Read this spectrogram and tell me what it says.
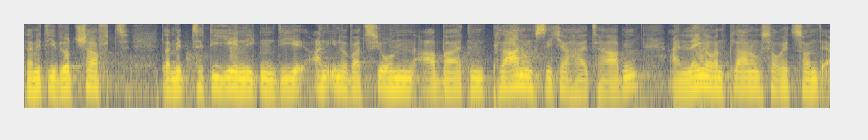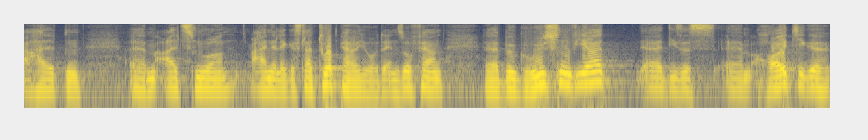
damit die Wirtschaft, damit diejenigen, die an Innovationen arbeiten, Planungssicherheit haben, einen längeren Planungshorizont erhalten ähm, als nur eine Legislaturperiode. Insofern äh, begrüßen wir äh, dieses ähm, heutige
